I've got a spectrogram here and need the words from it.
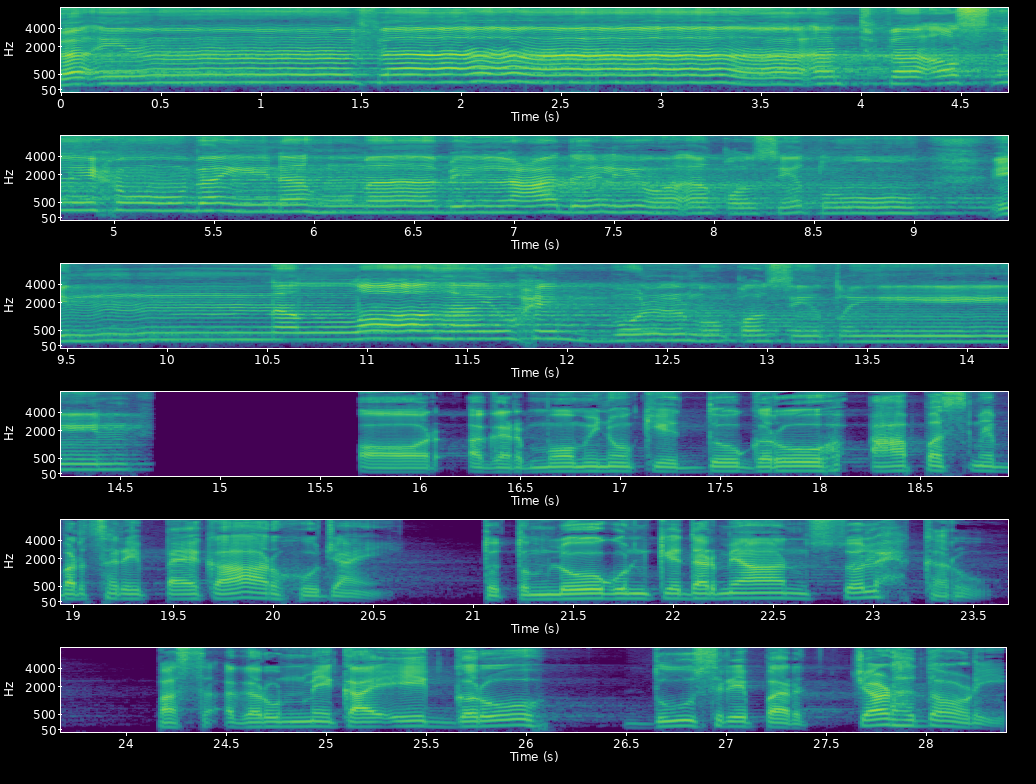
فَإِن فَاءَتْ فَأَصْلِحُوا بَيْنَهُمَا بِالْعَدْلِ وَأَقْسِطُوا إِنَّ اللَّهَ يُحِبُّ الْمُقْسِطِينَ اور اگر مومنوں کے دو گروہ آپس میں برسرے پیکار ہو جائیں، تو تم لوگ ان کے درمیان صلح کرو۔ پس اگر ان میں کا ایک گروہ دوسرے پر چڑھ دوڑے،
